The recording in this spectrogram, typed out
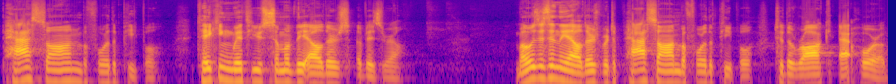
Pass on before the people, taking with you some of the elders of Israel. Moses and the elders were to pass on before the people to the rock at Horeb.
